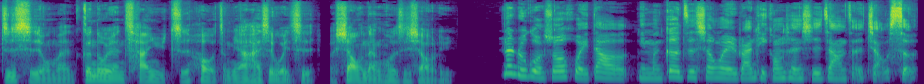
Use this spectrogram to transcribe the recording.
支持我们更多人参与之后怎么样，还是维持效能或是效率。那如果说回到你们各自身为软体工程师这样子的角色，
